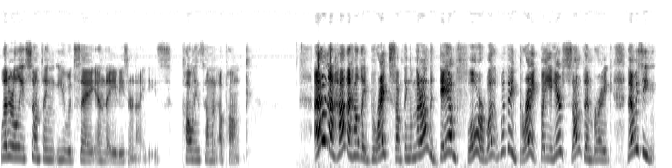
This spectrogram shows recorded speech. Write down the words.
literally something you would say in the 80s or 90s. Calling someone a punk. I don't know how the hell they break something. They're on the damn floor. What would they break? But you hear something break. Then we see,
